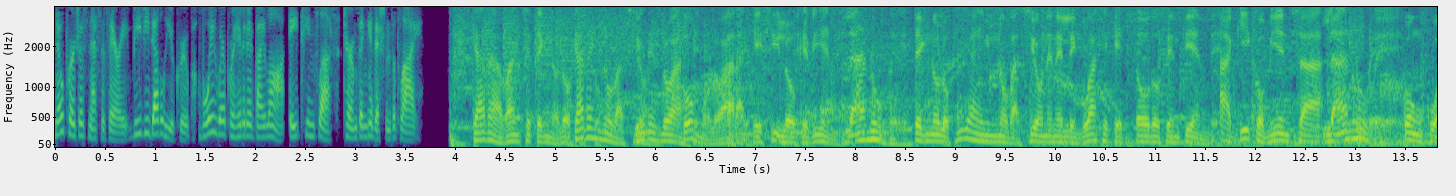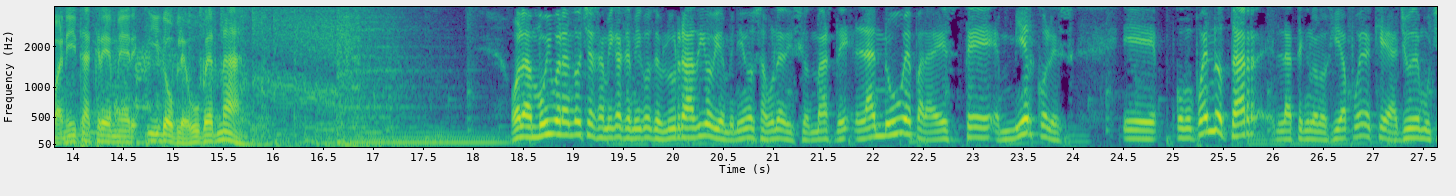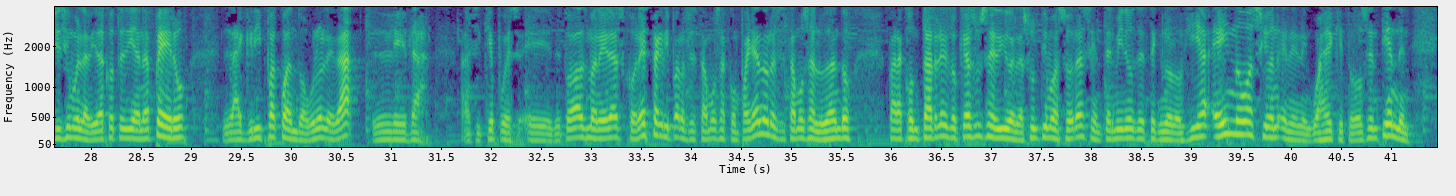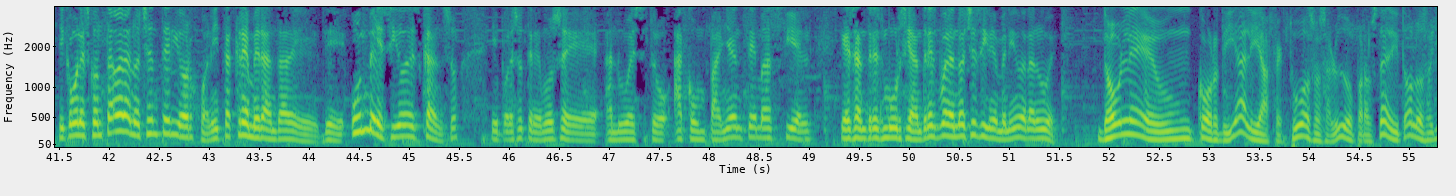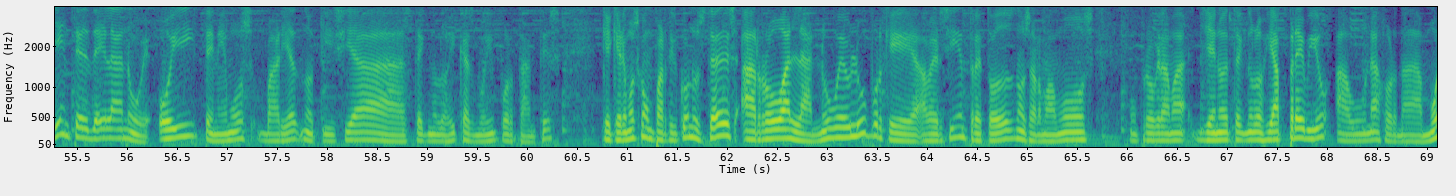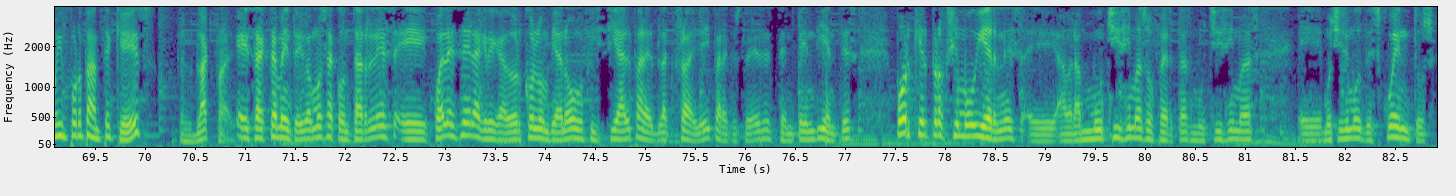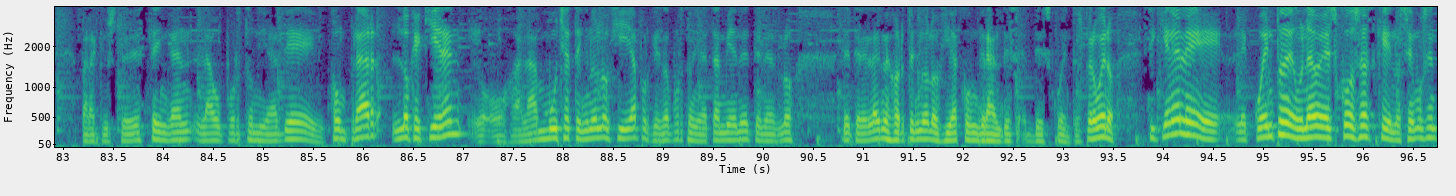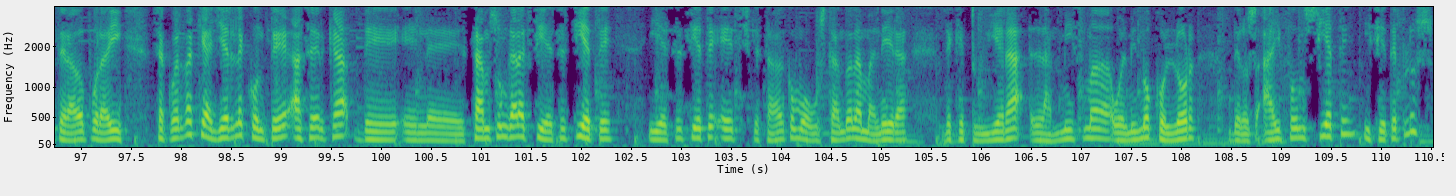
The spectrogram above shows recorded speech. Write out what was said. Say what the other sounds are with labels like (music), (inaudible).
No purchase necessary. VGW Group. Void where prohibited by law. 18 plus. Terms and conditions apply. Cada avance tecnológico, cada innovación es lo hace, cómo lo hace, para qué sí lo que viene. La nube, tecnología e innovación en el lenguaje que todos entienden. Aquí comienza La Nube con Juanita Kremer y W Bernal. Hola, muy buenas noches amigas y amigos de Blue Radio, bienvenidos a una edición más de La Nube para este miércoles. Eh, como pueden notar, la tecnología puede que ayude muchísimo en la vida cotidiana, pero la gripa cuando a uno le da, le da. Así que pues eh, de todas maneras con esta gripa nos estamos acompañando, nos estamos saludando para contarles lo que ha sucedido en las últimas horas en términos de tecnología e innovación en el lenguaje que todos entienden. Y como les contaba la noche anterior, Juanita Kremer anda de, un merecido descanso y por eso tenemos eh, a nuestro acompañante más fiel que es Andrés Murcia. Andrés, buenas noches y bienvenido a la nube. Doble un cordial y afectuoso saludo para usted y todos los oyentes de la nube. Hoy tenemos varias noticias tecnológicas muy importantes que queremos compartir con ustedes. Arroba la nube blue porque a ver si entre todos nos armamos un programa lleno de tecnología previo a una jornada muy importante que es el Black Friday. Exactamente, y vamos a contarles eh, cuál es el agregador colombiano oficial para el Black Friday para que ustedes estén pendientes porque el próximo viernes eh, habrá muchísimas ofertas, muchísimas, eh, muchísimos descuentos para que ustedes tengan la oportunidad de comprar lo que quieran, ojalá mucha tecnología porque es la oportunidad también de tenerlo de tener la mejor tecnología con grandes descuentos. Pero bueno, si quiere le, le cuento de una vez cosas que nos hemos enterado por ahí. ¿Se acuerda que ayer le conté acerca del de eh, Samsung Galaxy S7 y S7 Edge que estaban como buscando la manera de que tuviera la misma o el mismo color de los iPhone 7 y 7 Plus?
